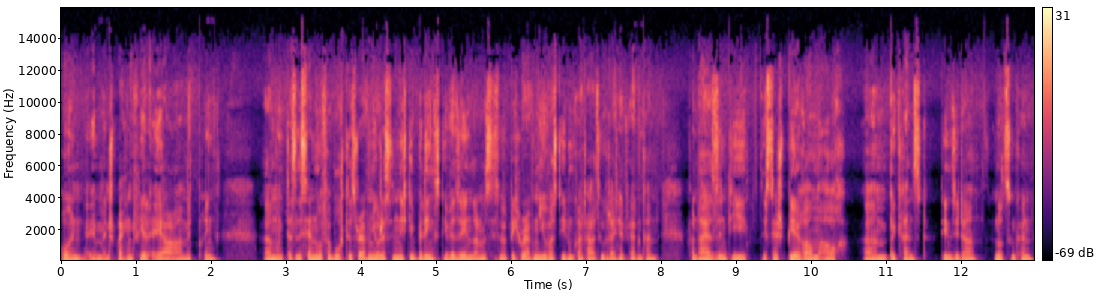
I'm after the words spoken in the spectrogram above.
holen, eben entsprechend viel ARR mitbringen. Ähm, und das ist ja nur verbuchtes Revenue, das sind nicht die Billings, die wir sehen, sondern es ist wirklich Revenue, was diesem Quartal zugerechnet werden kann. Von daher sind die, ist der Spielraum auch ähm, begrenzt, den sie da nutzen können.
